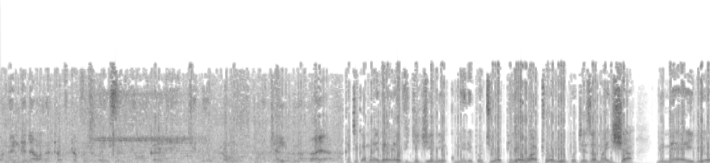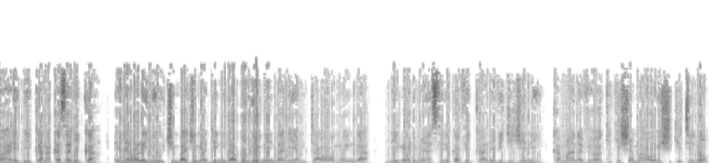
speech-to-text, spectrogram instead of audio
Wanaendelea wanatafuta, kuna wengi wenye wangali Katika maeneo ya vijijini kumeripotiwa pia watu waliopoteza maisha, mimea iliyoharibika na kadhalika. Eneo lenye uchimbaji madini la Burinyi ndani ya mtaa wa Mwenga ndilo limeathirika vikali vijijini, kama anavyohakikisha Maoi Shikitilo,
